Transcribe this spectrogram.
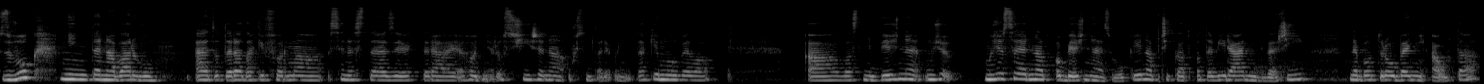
zvuk měníte na barvu. A je to teda taky forma synestézie, která je hodně rozšířená, už jsem tady o ní taky mluvila. A vlastně běžné, může, může se jednat o běžné zvuky, například otevírání dveří nebo troubení auta,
